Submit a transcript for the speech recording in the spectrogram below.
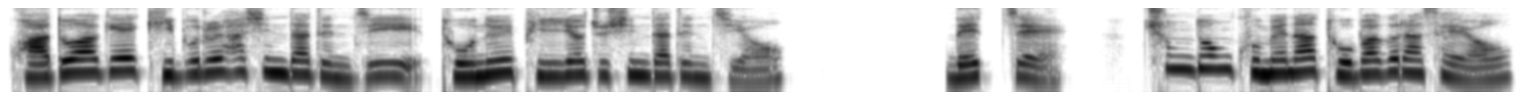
과도하게 기부를 하신다든지 돈을 빌려주신다든지요. 넷째, 충동 구매나 도박을 하세요.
